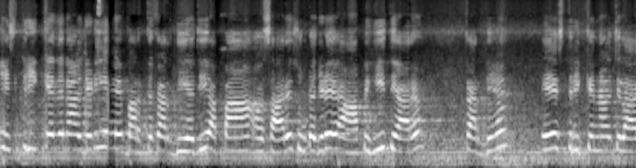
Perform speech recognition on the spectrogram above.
ਇਸ ਤਰੀਕੇ ਦੇ ਨਾਲ ਜਿਹੜੀ ਇਹ ਵਰਕ ਕਰਦੀ ਹੈ ਜੀ, ਆਪਾਂ ਸਾਰੇ ਸੂਟ ਜਿਹੜੇ ਆਪ ਹੀ ਤਿਆਰ ਕਰਦੇ ਆ ਇਹ ਇਸ ਤਰੀਕੇ ਨਾਲ ਚਲਾ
